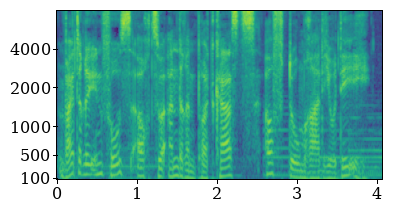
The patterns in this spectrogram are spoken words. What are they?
Weitere Infos auch zu anderen Podcasts auf domradio.de.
